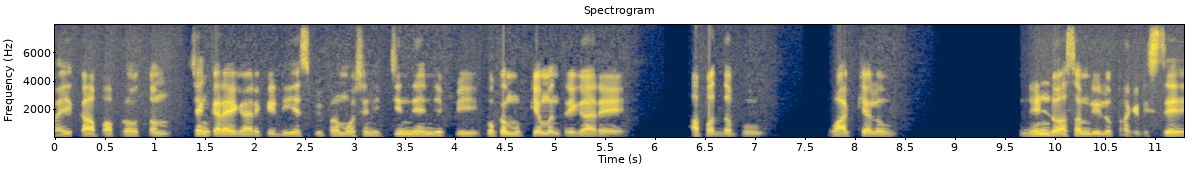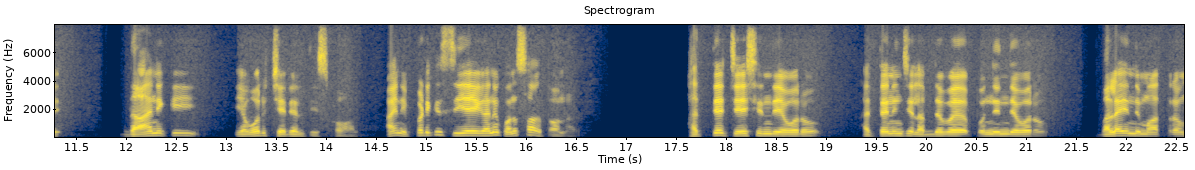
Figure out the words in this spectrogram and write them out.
వైకాపా ప్రభుత్వం శంకరయ్య గారికి డిఎస్పి ప్రమోషన్ ఇచ్చింది అని చెప్పి ఒక ముఖ్యమంత్రి గారే అబద్ధపు వాక్యాలు నిండు అసెంబ్లీలో ప్రకటిస్తే దానికి ఎవరు చర్యలు తీసుకోవాలి? ఆయన ఇప్పటికీ సిఐగానే కొనసాగుతూ ఉన్నాడు. హత్య చేసింది ఎవరు? హత్య నుంచి లబ్ధి పొందింది ఎవరు? బలైంది మాత్రం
